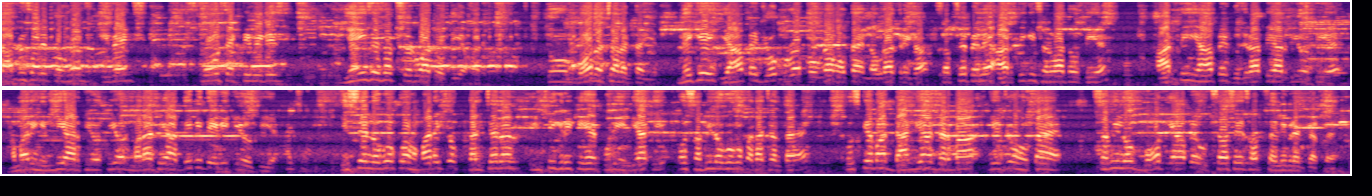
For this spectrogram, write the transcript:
काफ़ी सारे प्रोग्राम्स इवेंट्स स्पोर्ट्स एक्टिविटीज़ यहीं से सब शुरुआत होती है हमारी। तो बहुत अच्छा लगता है ये। देखिए यहाँ पे जो पूरा प्रोग्राम होता है नवरात्रि का सबसे पहले आरती की शुरुआत होती है। आरती यहाँ पे गुजराती आरती होती है हमारी हिंदी आरती होती है और मराठी आरती भी देवी की होती है। इससे लोगों को हमारे जो कल्चरल इंटीग्रिटी है पूरी इंडिया की वो सभी लोगों को पता चलता है। उसके बाद डांडिया गरबा ये जो होता है सभी लोग बहुत यहाँ पे उत्साह से सब सेलिब्रेट करते हैं।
